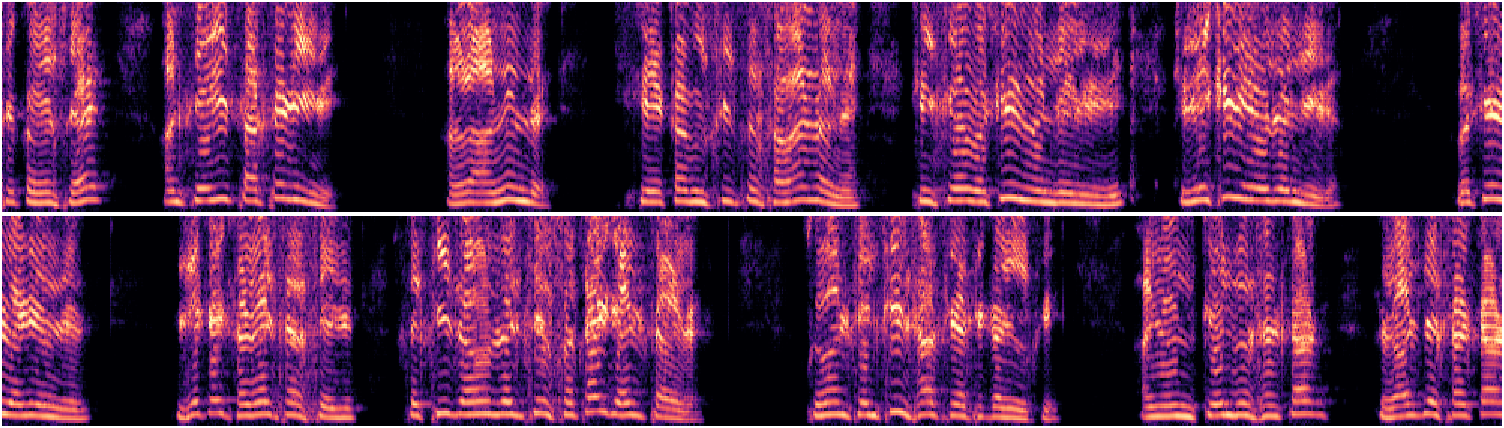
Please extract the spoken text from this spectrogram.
शिकवायचा आहे आणि तेही तातडीने. मला आनंद आहे. की एका विशिष्ट समाजाने आहे की त्या वकील म्हणजे मंडळीने लेखी निवेदन दिलं. वकील म्हणजे निवेदन जे काही करायचं असेल तर ती जबाबदारी ते स्वतः घ्यायला तयार तुम्हाला त्यांची साथ या ठिकाणी होती. आणि केंद्र सरकार राज्य सरकार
